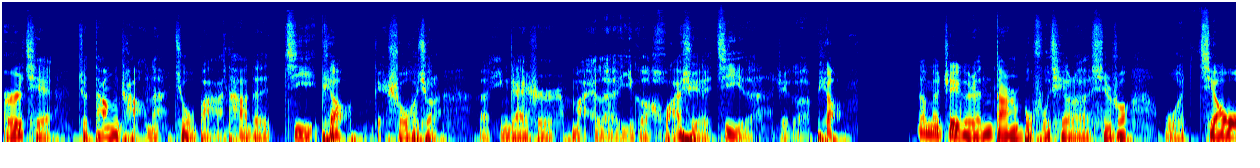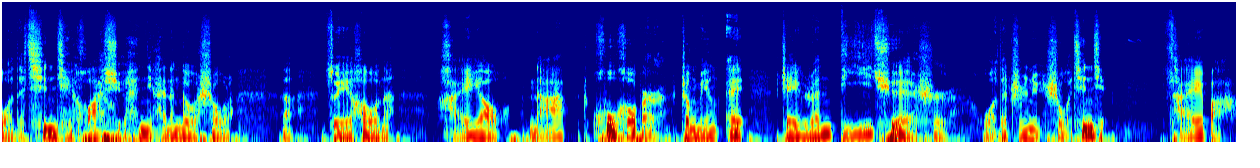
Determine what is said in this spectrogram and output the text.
而且就当场呢就把他的季票给收回去了。呃，应该是买了一个滑雪季的这个票。那么这个人当然不服气了，心说：“我教我的亲戚滑雪，你还能给我收了？”啊，最后呢还要。拿户口本证明，哎，这个人的确是我的侄女，是我亲戚，才把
